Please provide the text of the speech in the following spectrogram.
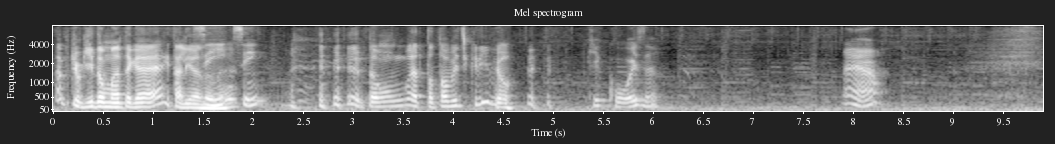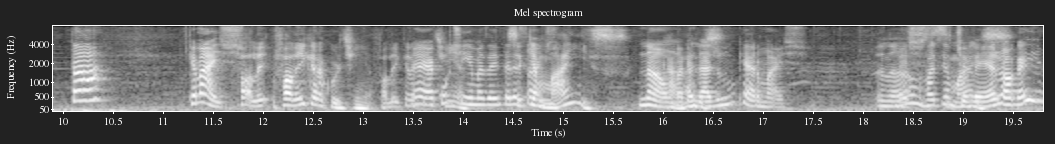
é porque o Guido Mantega é italiano, sim, né? sim. Então é totalmente crível. Que coisa. É. Tá. Que mais? Falei, falei que era curtinha, falei que era É, é curtinha. curtinha, mas é Você interessante. quer mais? Não, na Caralho, verdade isso- eu não quero mais. Não, Mas vai ter se mais. tiver, joga aí.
